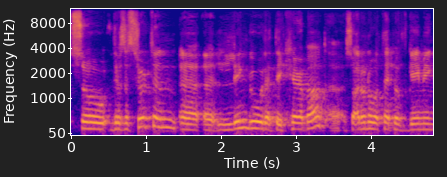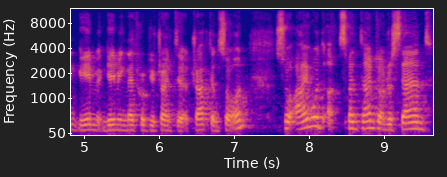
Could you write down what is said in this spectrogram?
so there's a certain uh, uh, lingo that they care about. Uh, so I don't know what type of gaming game, gaming network you're trying to attract and so on. So I would spend time to understand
